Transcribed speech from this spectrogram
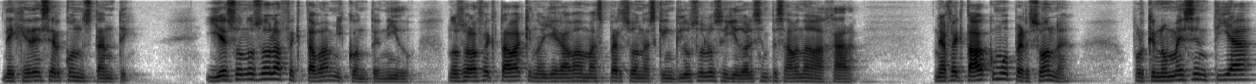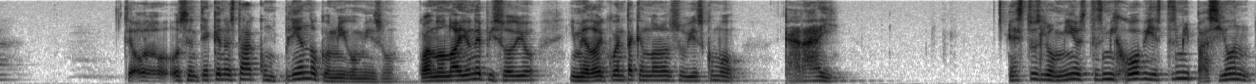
Dejé de ser constante. Y eso no solo afectaba a mi contenido, no solo afectaba que no llegaba a más personas, que incluso los seguidores empezaban a bajar. Me afectaba como persona, porque no me sentía o, sentía que no estaba cumpliendo conmigo mismo. Cuando no hay un episodio y me doy cuenta que no lo subí, es como, caray, esto es lo mío, este es mi hobby, esta es mi pasión.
